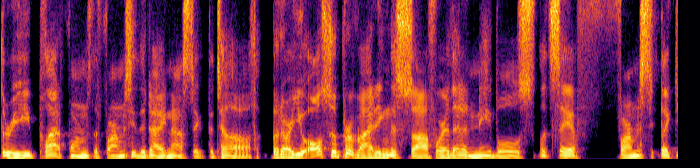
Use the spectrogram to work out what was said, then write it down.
three platforms the pharmacy, the diagnostic, the telehealth. But are you also providing the software that enables, let's say, a pharmacy? Like,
